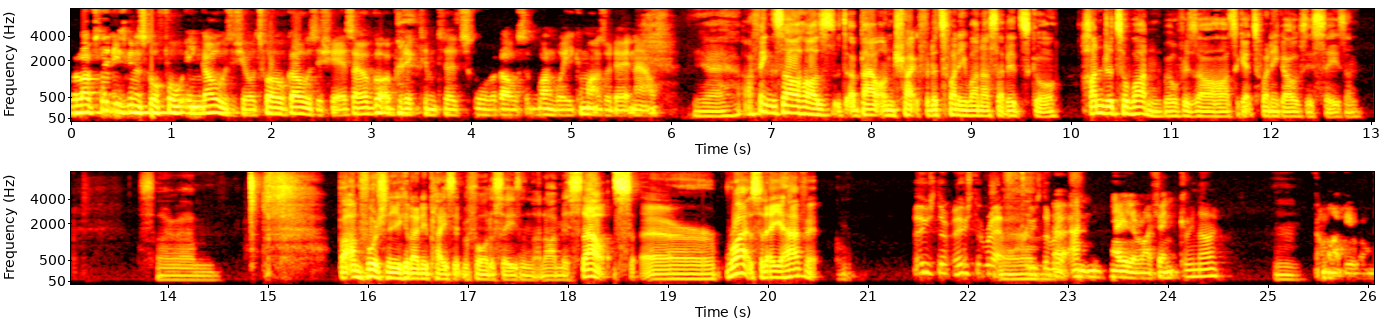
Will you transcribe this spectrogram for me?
Well, I've said he's going to score 14 goals this year, or 12 goals this year, so I've got to predict him to score the goals one week. I might as well do it now. Yeah, I think Zaha's about on track for the 21 I said he'd score. 100 to 1 Wilfried Zaha to get 20 goals this season. So, um, but unfortunately, you could only place it before the season, and I missed out. Uh, right, so there you have it. Who's the Who's the ref? who's the Uh, ref? Anthony Taylor, I think. Do we know? I might be wrong.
